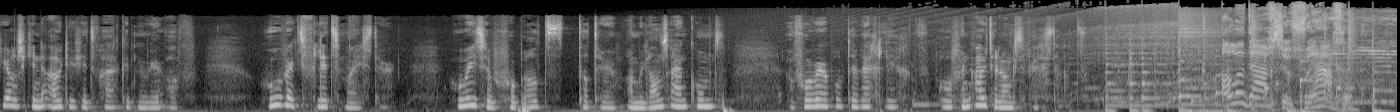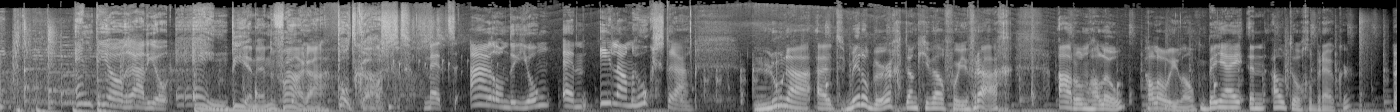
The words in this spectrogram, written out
keer als ik in de auto zit, vraag ik het me weer af. Hoe werkt Flitsmeister? Hoe weet ze bijvoorbeeld dat er een ambulance aankomt, een voorwerp op de weg ligt of een auto langs de weg staat? Alledaagse vragen. NPO Radio 1 BNN Vara podcast. met Aaron de Jong en Ilan Hoekstra. Luna uit Middelburg, dankjewel voor je vraag. Aaron, hallo. Hallo Ilan. Ben jij een autogebruiker?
